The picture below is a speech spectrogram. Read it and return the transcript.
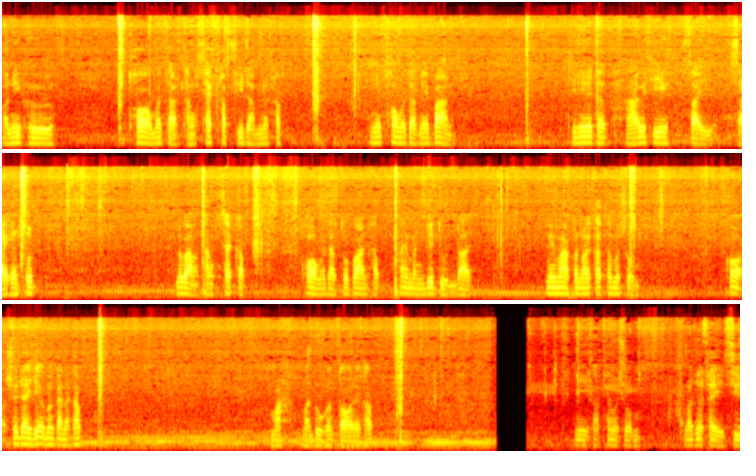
อันนี้คือท่อมาจากถังแซกครับสีดำนะครับ อันนี้ท่อมาจากในบ้าน ทีนี้เราจะหาวิธีใส่สายกันสุด ระหว่างถังแซกกับท่อมาจากตัวบ้านครับ ให้มันยืดหยุ่นได้ ไม่มากก็น้อยครับท่านผู้ชม ก็ช่วยได้เยอะเหมือนกันนะครับ มา มาดูกันต่อเลยครับ นี่ครับท่านผู้ชม เราจะใส่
